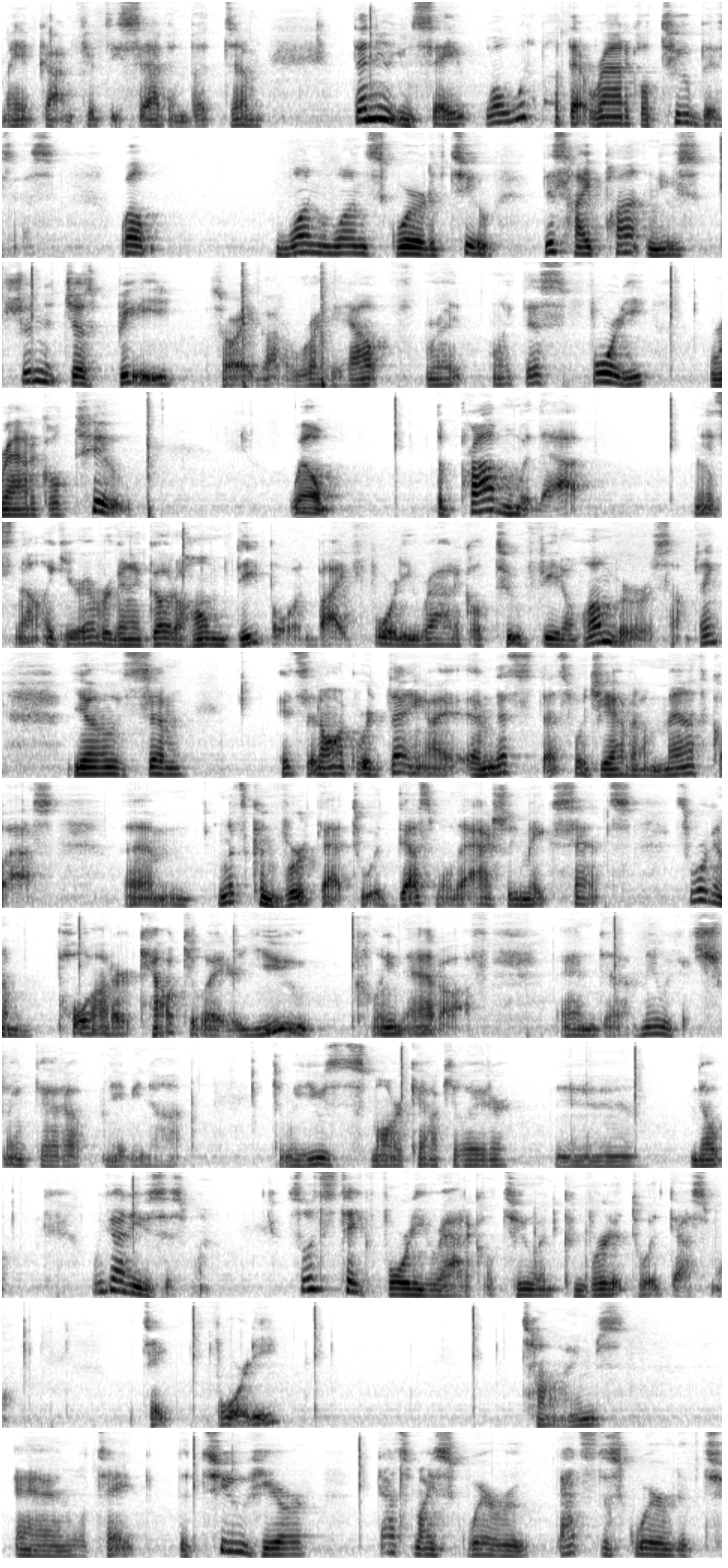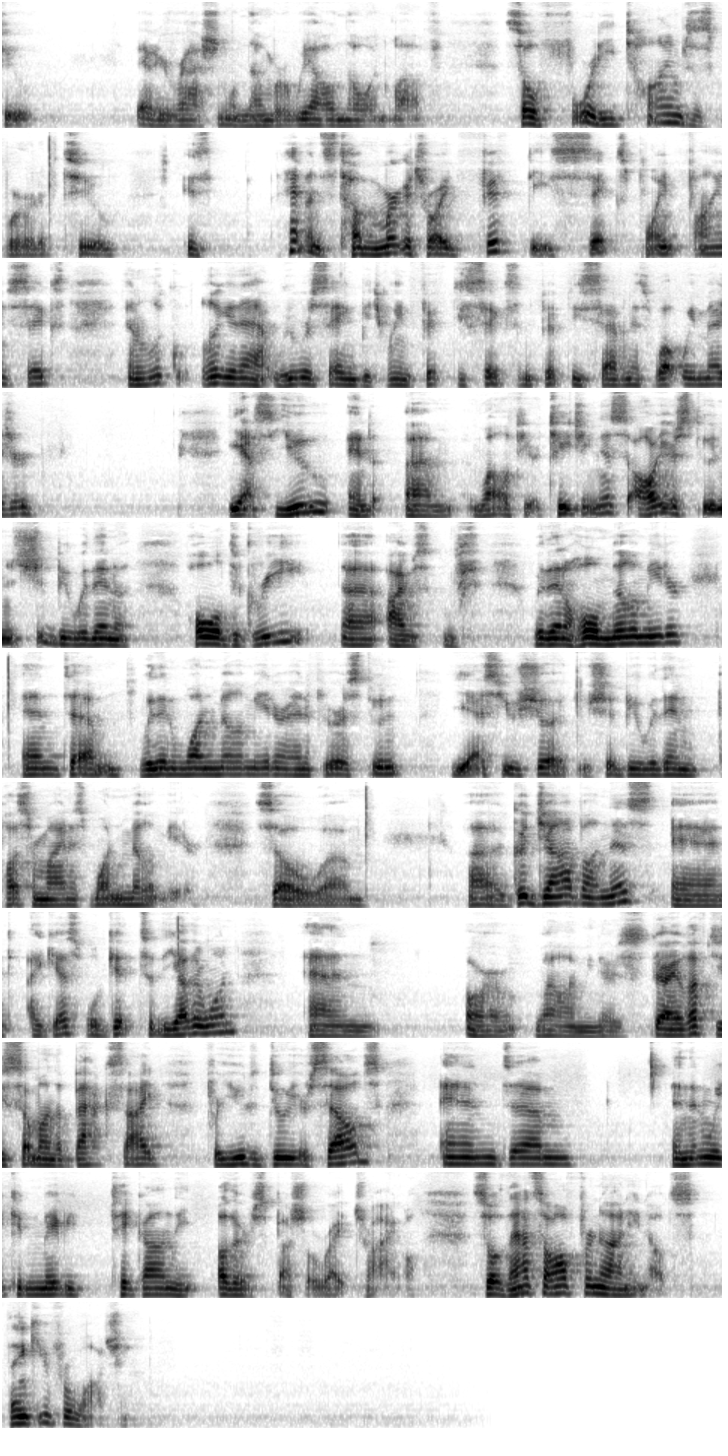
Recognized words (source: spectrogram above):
may have gotten 57. But um, then you can say, well, what about that radical 2 business? Well, 1 1 squared of 2. This hypotenuse, shouldn't it just be, sorry, I got to write it out right like this, 40 radical 2. Well, the problem with that I mean, it's not like you're ever going to go to Home Depot and buy 40 radical two feet of lumber or something. You know, it's um, it's an awkward thing. I, and that's that's what you have in a math class. Um, let's convert that to a decimal that actually makes sense. So we're going to pull out our calculator. You clean that off, and uh, maybe we could shrink that up. Maybe not. Can we use the smaller calculator? Yeah. Nope. We got to use this one. So let's take 40 radical 2 and convert it to a decimal We'll take 40 times, and we'll take the 2 here. That's my square root. That's the square root of 2, that irrational number we all know and love. So 40 times the square root of 2 is, heavens to Murgatroyd, 56.56. And look, look at that. We were saying between 56 and 57 is what we measured. Yes, you and, um, well, if you're teaching this, all your students should be within a whole degree. Uh, I'm within a whole millimeter and um, within one millimeter. And if you're a student, yes, you should. You should be within plus or minus one millimeter. So, um, uh, good job on this. And I guess we'll get to the other one. And, or, well, I mean, there's, I left you some on the back side for you to do yourselves. And, um, and then we can maybe take on the other special right triangle. So that's all for 90 notes. Thank you for watching.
